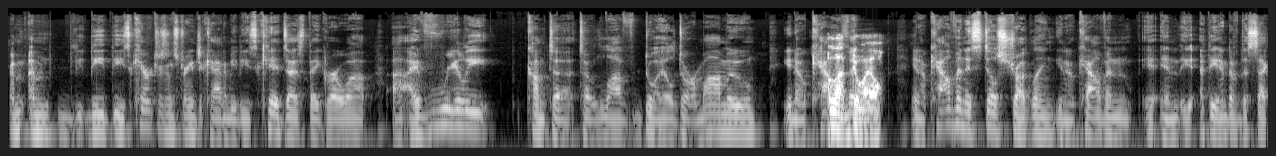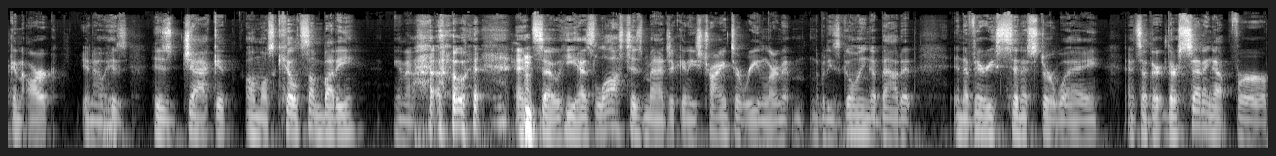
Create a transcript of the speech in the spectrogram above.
i'm, I'm the, these characters in strange academy these kids as they grow up uh, i've really come to to love Doyle Dormammu. You know, I love Doyle. You know, Calvin is still struggling. You know, Calvin in the at the end of the second arc, you know, his his jacket almost killed somebody. You know, and so he has lost his magic and he's trying to relearn it, but he's going about it in a very sinister way. And so they're they're setting up for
